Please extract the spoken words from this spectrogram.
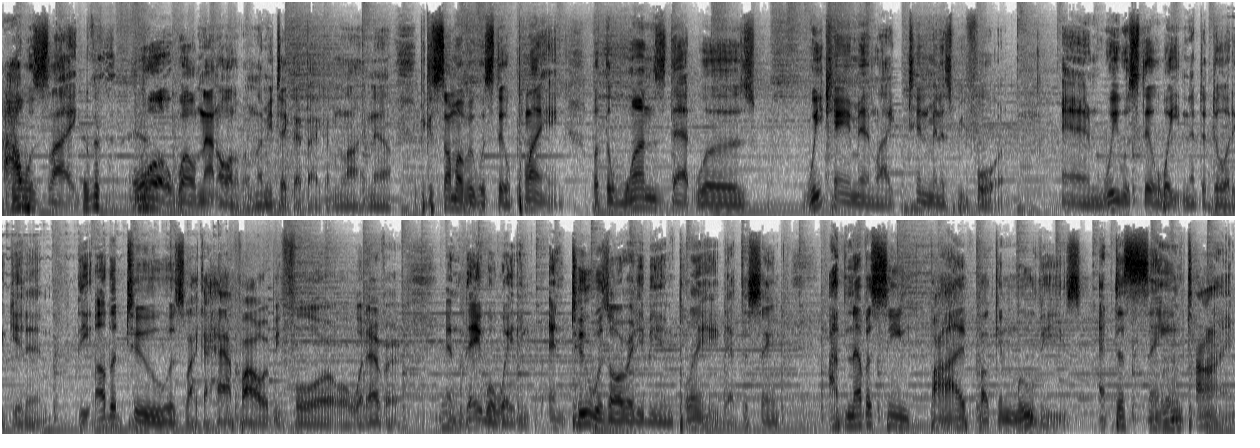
I was like, Is this- yeah. whoa, well, not all of them. Let me take that back. I'm lying now because some of it was still playing, but the ones that was, we came in like 10 minutes before and we were still waiting at the door to get in. The other two was like a half hour before or whatever, and they were waiting. And two was already being played at the same. I've never seen five fucking movies at the same mm-hmm. time.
